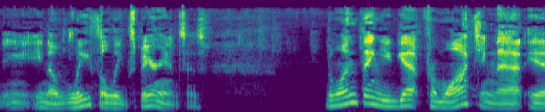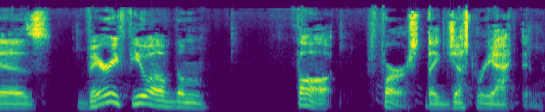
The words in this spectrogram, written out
you know, lethal experiences. The one thing you get from watching that is very few of them thought first. They just reacted.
